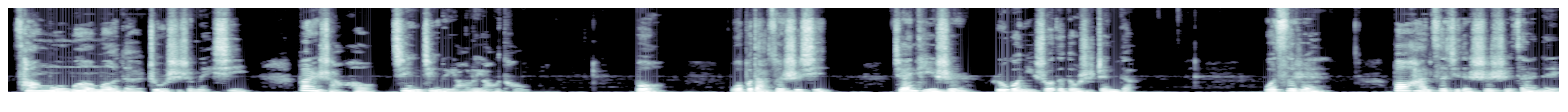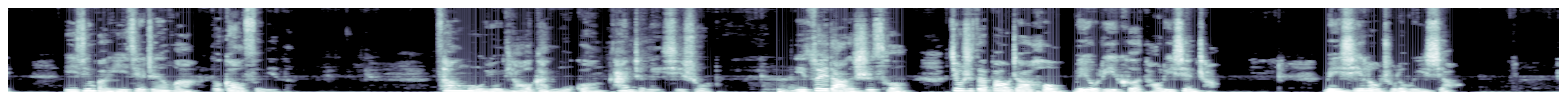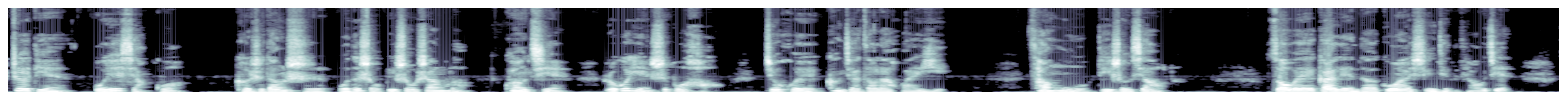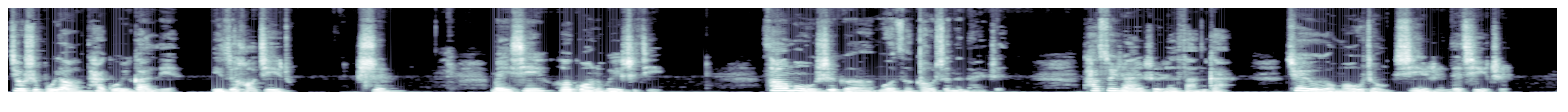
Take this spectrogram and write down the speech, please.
仓木默默地注视着美西，半晌后，静静地摇了摇头：“不，我不打算失信，前提是……”如果你说的都是真的，我自认包含自己的失实在内，已经把一切真话都告诉你了。仓木用调侃的目光看着美西说：“你最大的失策就是在爆炸后没有立刻逃离现场。”美西露出了微笑。这点我也想过，可是当时我的手臂受伤了，况且如果掩饰不好。就会更加遭来怀疑。仓木低声笑了。作为干练的公安刑警的条件，就是不要太过于干练。你最好记住。是。美西喝光了威士忌。仓木是个莫测高深的男人。他虽然惹人反感，却又有某种吸引人的气质。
